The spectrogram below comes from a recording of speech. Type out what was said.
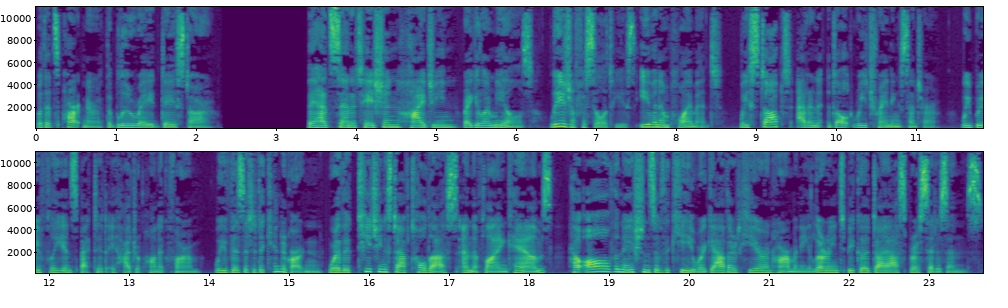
with its partner, the blue rayed Daystar. They had sanitation, hygiene, regular meals, leisure facilities, even employment, we stopped at an adult retraining center. We briefly inspected a hydroponic farm. We visited a kindergarten where the teaching staff told us, and the flying cams, how all the nations of the Key were gathered here in harmony, learning to be good diaspora citizens.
